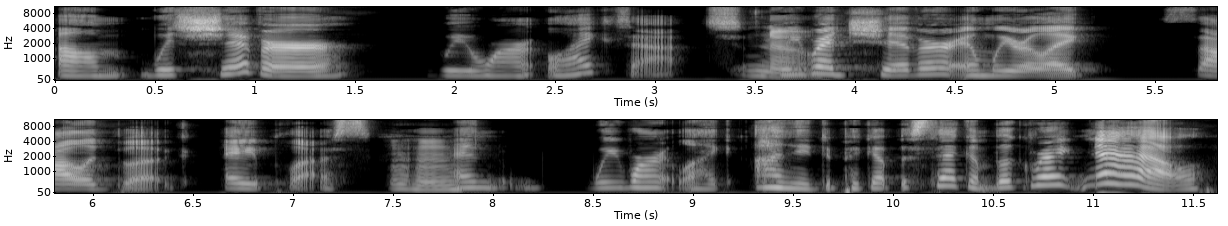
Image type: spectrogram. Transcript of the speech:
Um, with Shiver, we weren't like that. No. We read Shiver and we were like, solid book, A plus. Mhm. And we weren't like, I need to pick up the second book right now.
